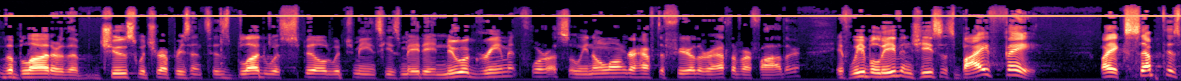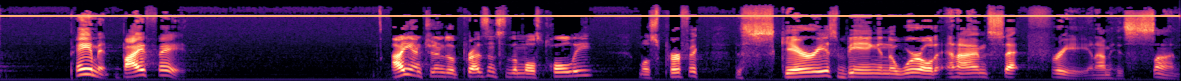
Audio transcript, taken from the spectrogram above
the blood or the juice, which represents his blood was spilled, which means he's made a new agreement for us, so we no longer have to fear the wrath of our Father. If we believe in Jesus by faith, by accept his payment by faith, I enter into the presence of the most holy, most perfect, the scariest being in the world, and I'm set free, and I'm his son,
